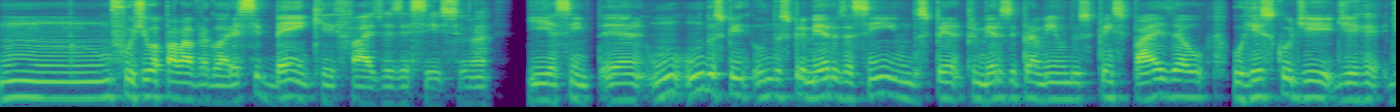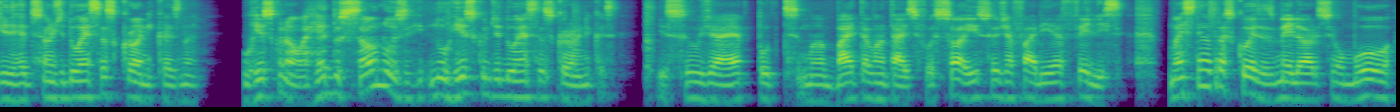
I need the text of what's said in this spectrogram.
hum, fugiu a palavra agora, esse bem que faz o exercício, né? E assim, é, um, um, dos, um dos primeiros, assim, um dos primeiros e para mim um dos principais é o, o risco de, de, de redução de doenças crônicas, né? O risco não, a redução nos, no risco de doenças crônicas. Isso já é putz, uma baita vantagem. Se fosse só isso, eu já faria feliz. Mas tem outras coisas, melhora o seu humor,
